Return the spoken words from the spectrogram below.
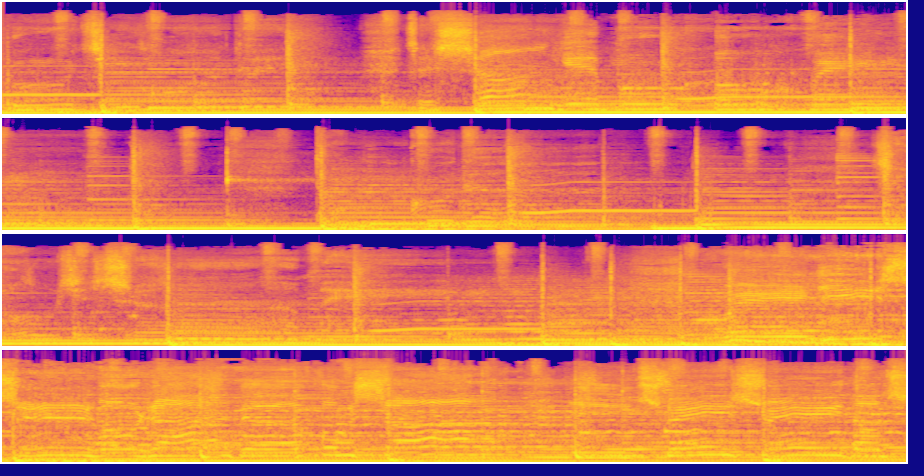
扑进火堆，再伤也不。到长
